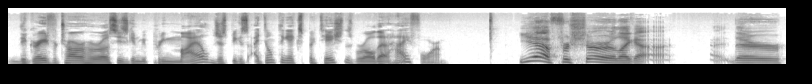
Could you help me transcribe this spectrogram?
the grade for Taro Hirose is going to be pretty mild just because I don't think expectations were all that high for him. Yeah, for sure. Like, uh, they're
